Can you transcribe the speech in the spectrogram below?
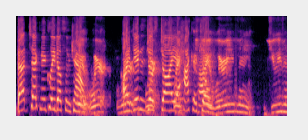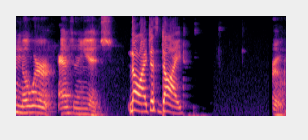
That technically doesn't Wait, count. where, I where- didn't where- just die a hacker Kai, kill. where even do you even know where Anthony is? No, I just died. True.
